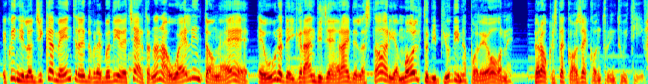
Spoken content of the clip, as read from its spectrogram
E quindi logicamente noi dovremmo dire, certo, no, no, Wellington è, è uno dei grandi generali della storia, molto di più di Napoleone. Però questa cosa è controintuitiva.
